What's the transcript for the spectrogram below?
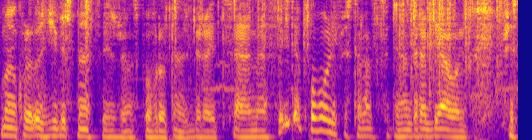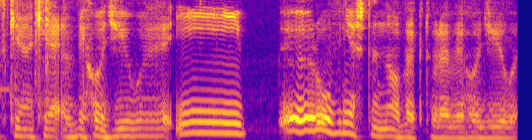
Mam akurat od 19 zacząłem z powrotem zbierać CMF i tak powoli przez te lata sobie nadrabiałem wszystkie, jakie wychodziły i również te nowe, które wychodziły.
